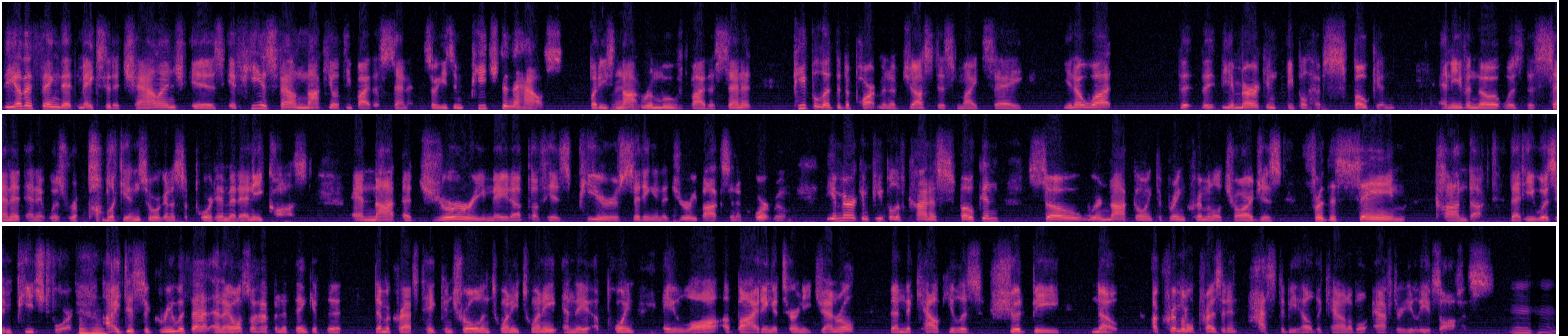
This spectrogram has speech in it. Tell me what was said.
the, other thing that makes it a challenge is if he is found not guilty by the Senate, so he's impeached in the House, but he's right. not removed by the Senate, people at the Department of Justice might say, you know what? The, the, the American people have spoken. And even though it was the Senate and it was Republicans who were going to support him at any cost, and not a jury made up of his peers sitting in a jury box in a courtroom, the American people have kind of spoken. So we're not going to bring criminal charges for the same conduct that he was impeached for. Mm-hmm. I disagree with that, and I also happen to think if the Democrats take control in 2020 and they appoint a law abiding attorney general, then the calculus should be no, a criminal president has to be held accountable after he leaves office. Mm-hmm.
